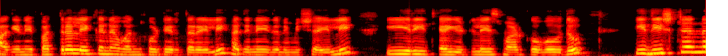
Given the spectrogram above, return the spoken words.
ಹಾಗೇನೆ ಪತ್ರಲೇಖನ ಒಂದ್ ಕೊಟ್ಟಿರ್ತಾರೆ ಇಲ್ಲಿ ಹದಿನೈದು ನಿಮಿಷ ಇಲ್ಲಿ ಈ ರೀತಿಯಾಗಿ ಯುಟಿಲೈಸ್ ಮಾಡ್ಕೋಬಹುದು ಇದಿಷ್ಟನ್ನ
